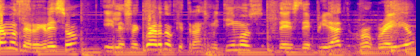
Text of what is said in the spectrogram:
Estamos de regreso y les recuerdo que transmitimos desde Pirate Rock Radio.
